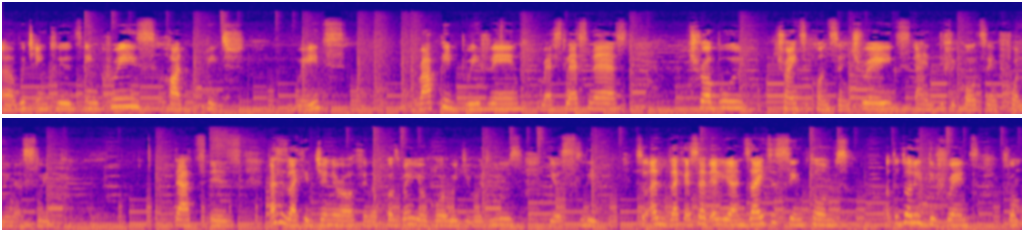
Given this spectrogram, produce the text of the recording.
uh, which includes increased heartbeat rate, rapid breathing, restlessness, trouble trying to concentrate, and difficulty in falling asleep. That is that is like a general thing. Of course, when you're worried, you would lose your sleep. So, and like I said earlier, anxiety symptoms are totally different from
